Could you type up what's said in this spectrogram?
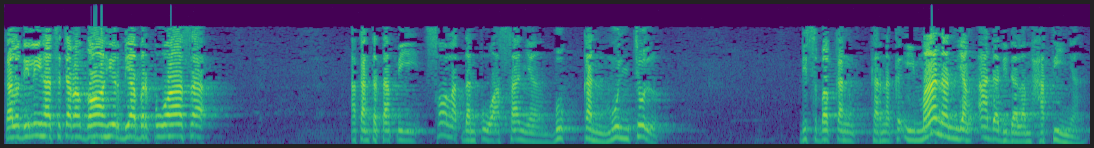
kalau dilihat secara zahir dia berpuasa, akan tetapi sholat dan puasanya bukan muncul disebabkan karena keimanan yang ada di dalam hatinya.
